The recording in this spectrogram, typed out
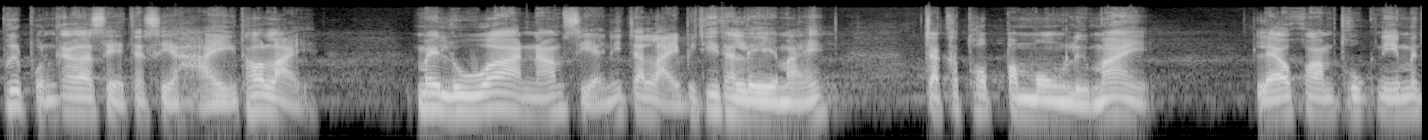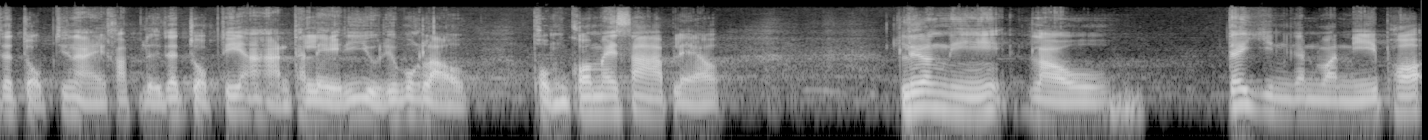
พืชผลการเกษตรจะเสียหายเท่าไหร่ ไม่รู้ว่าน้ำเสียนี่จะไหลไปที่ทะเลไหม จะกระทบประมงหรือไม่ แล้วความทุกข์นี้มันจะจบที่ไหนครับ หรือจะจบที่อาหารทะเลที่อยู่ที่พวกเรา ผมก็ไม่ทราบแล้ว เรื่องนี้เราได้ยินกันวันนี้ เพราะ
